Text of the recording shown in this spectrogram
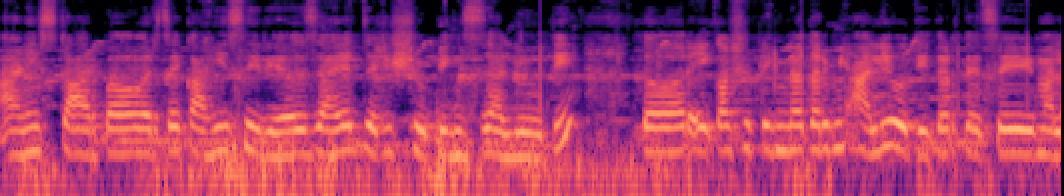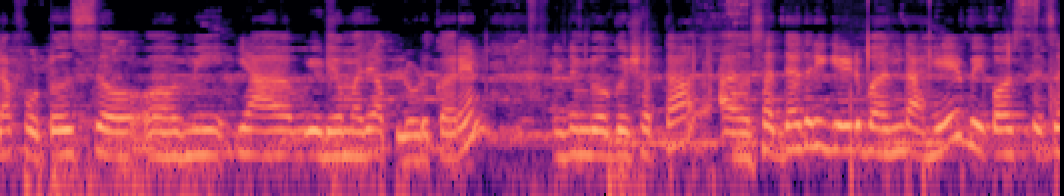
आणि स्टार पॉवरचे काही सिरियल्स आहेत ज्याची शूटिंग्स झाली होती. तर एका शूटिंगला तर मी आली होती तर त्याचे मला फोटोज मी या व्हिडिओमध्ये अपलोड करेन. आणि तुम्ही बघू शकता सध्या तरी गेट बंद आहे बिकॉज त्याचं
